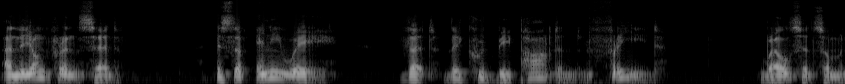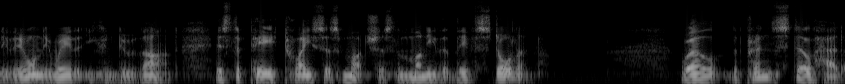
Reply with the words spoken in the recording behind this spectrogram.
And the young prince said, Is there any way that they could be pardoned and freed? Well, said somebody, the only way that you can do that is to pay twice as much as the money that they've stolen. Well, the prince still had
